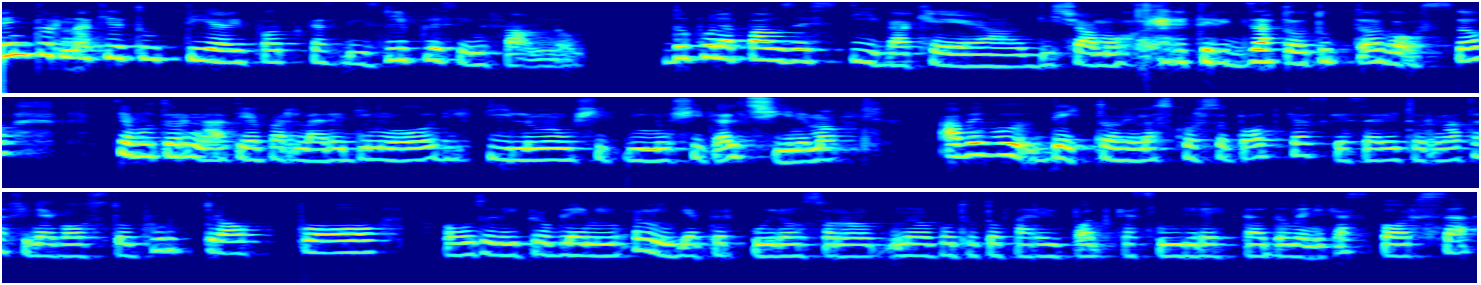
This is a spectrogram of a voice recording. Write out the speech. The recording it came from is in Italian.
Bentornati a tutti ai podcast di Sleepless in Fandom. Dopo la pausa estiva che ha, diciamo, caratterizzato tutto agosto, siamo tornati a parlare di nuovo di film usciti in uscita al cinema. Avevo detto nello scorso podcast che sarei tornata a fine agosto, purtroppo ho avuto dei problemi in famiglia per cui non, sono, non ho potuto fare il podcast in diretta domenica scorsa,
